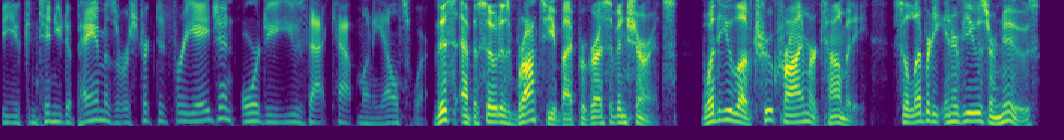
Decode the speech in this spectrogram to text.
Do you continue to pay him as a restricted free agent or do you use that cap money elsewhere? This episode is brought to you by Progressive Insurance. Whether you love true crime or comedy, celebrity interviews or news,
